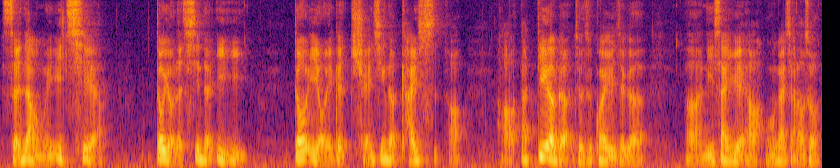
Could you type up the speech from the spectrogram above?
神让我们一切啊都有了新的意义。都有一个全新的开始啊！好，那第二个就是关于这个呃尼散月啊，我们刚才讲到说，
